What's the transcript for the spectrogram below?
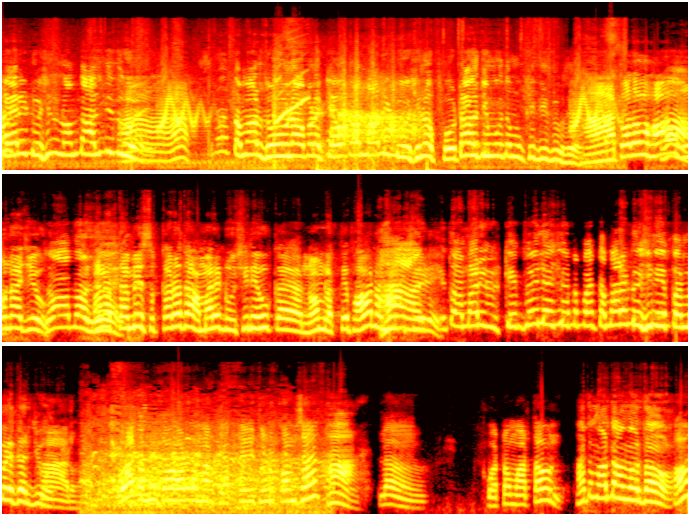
પ્યારી ડોશી નું નામ તો હાલી દીધું હોય. તમારે જોવું ના આપણે કેવું પણ મારી ડોશી નો ફોટાથી હું તો મૂકી દીધું છે. હા તો તો હા હા. ના જેવું. તમે કરો તો અમારે ડોશી ને એવું નોમ લખતે ફાવો ને એ તો અમારી કેક જોઈ લેજો પછી તમારા ડોશી ને એ પરમણ કરજો. હારું. હા તો હું તમારે તમારે ફેક્ટરી થોડું કામ છે. હા. એટલે ફોટો મારતા હોઉં હા તો મારતા મારતા હા?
